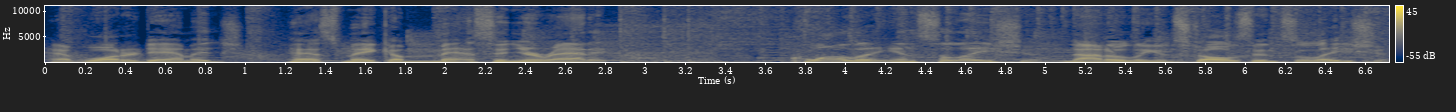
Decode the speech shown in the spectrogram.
Have water damage? Pests make a mess in your attic? Koala Insulation not only installs insulation,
